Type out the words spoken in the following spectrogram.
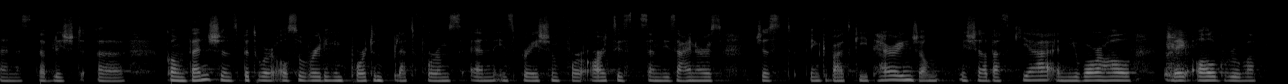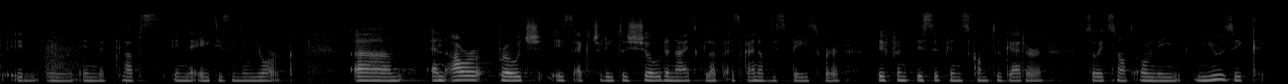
and established uh, conventions, but were also really important platforms and inspiration for artists and designers. Just think about Keith Haring, Jean Michel Basquiat, and Andy Warhol. They all grew up in, in, in the clubs in the 80s in New York. Um, and our approach is actually to show the nightclub as kind of the space where different disciplines come together. So it's not only music,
